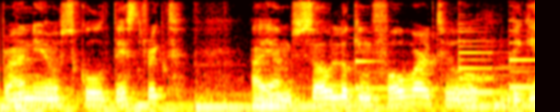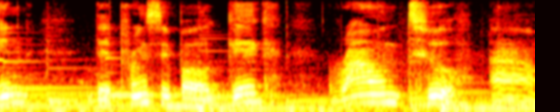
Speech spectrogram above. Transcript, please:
brand new school district. I am so looking forward to begin the principal gig round two. Uh,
